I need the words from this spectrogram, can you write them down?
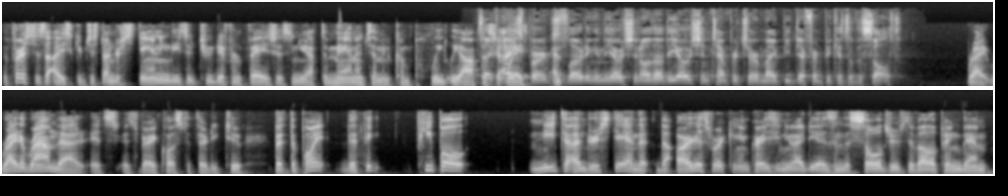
The first is the ice cube, just understanding these are two different phases and you have to manage them in completely it's opposite like ways. icebergs And- floating in the ocean although the ocean temperature might be different because of the salt Right, right around that, it's it's very close to 32. But the point, the thing, people need to understand that the artists working on crazy new ideas and the soldiers developing them,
